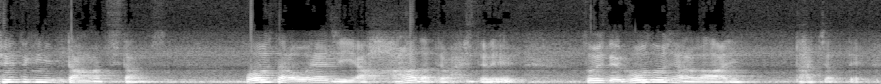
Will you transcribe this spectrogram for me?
底的に弾圧したんですそうしたら親父や腹立てましてねそれで労働者の側に立っちゃって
